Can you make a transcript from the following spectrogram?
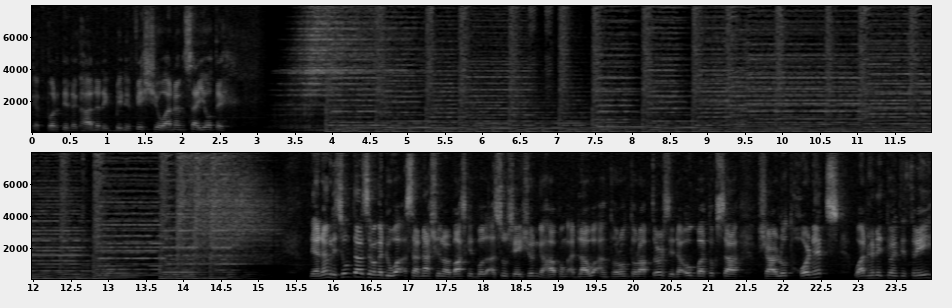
kay parte daghana ng benepisyo anang sayote. Yan ang resulta sa mga duwa sa National Basketball Association. Gahapong adlaw ang Toronto Raptors nidaog batok sa Charlotte Hornets 123-117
